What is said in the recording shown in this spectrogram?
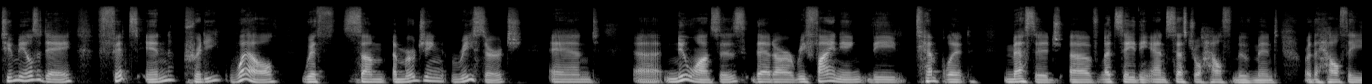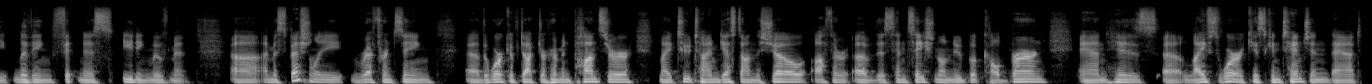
two meals a day fits in pretty well with some emerging research and uh, nuances that are refining the template message of, let's say, the ancestral health movement or the healthy living, fitness, eating movement. Uh, I'm especially referencing uh, the work of Dr. Herman Pontzer, my two time guest on the show, author of the sensational new book called Burn, and his uh, life's work, his contention that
